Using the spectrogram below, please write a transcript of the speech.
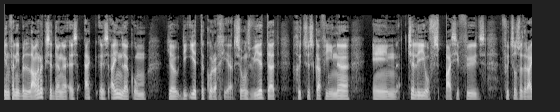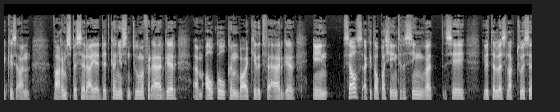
een van die belangrikste dinge is ek is eintlik om jou dieet te korrigeer. So ons weet dat goed soos kafeïne en chili of spicy foods, voedsels wat ryk is aan warm speserye, dit kan jou simptome vererger. Um alkohol kan baie keer dit vererger en selfs ek het al pasiënte gesien wat sê jy weet hulle is laktose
